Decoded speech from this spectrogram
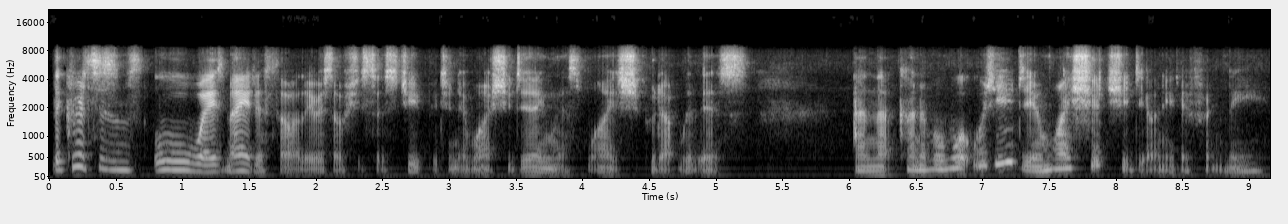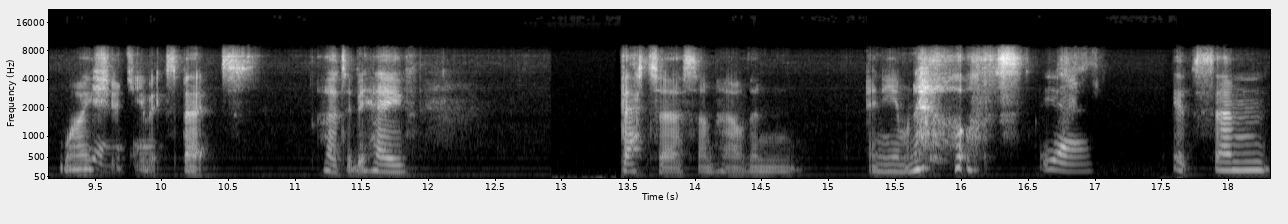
the criticisms always made of Thalia is oh she's so stupid you know why is she doing this? Why is she put up with this? And that kind of well what would you do? And why should she do any differently? Why yeah, should you expect her to behave better somehow than anyone else? Yeah. It's um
